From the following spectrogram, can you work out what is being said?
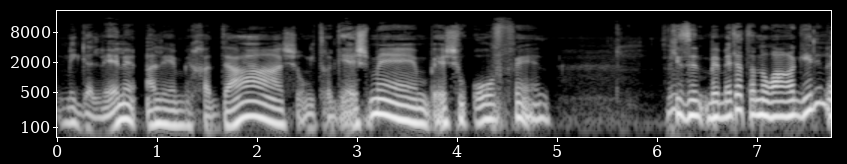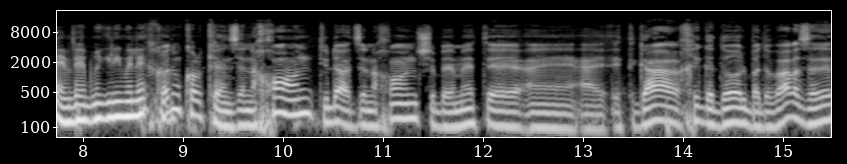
מגלה עליהם מחדש, או מתרגש מהם באיזשהו אופן? כי זה באמת אתה נורא רגיל אליהם, והם רגילים אליך. קודם כל, כן, זה נכון, את יודעת, זה נכון שבאמת אה, אה, האתגר הכי גדול בדבר הזה,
